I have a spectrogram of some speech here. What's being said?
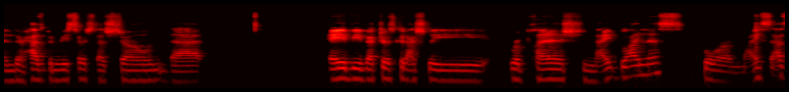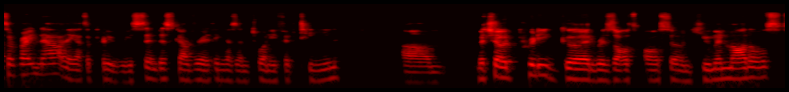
and there has been research that's shown that AAV vectors could actually replenish night blindness for mice as of right now. I think that's a pretty recent discovery. I think as in 2015, um, but showed pretty good results also in human models.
